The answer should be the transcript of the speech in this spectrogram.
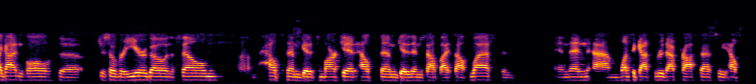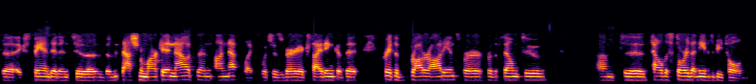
I got involved uh, just over a year ago in the film um, helped them get it to market, helped them get it into South by Southwest, and and then um, once it got through that process, we helped to expand it into the, the national market, and now it's in, on Netflix, which is very exciting because it creates a broader audience for for the film to um, to tell the story that needed to be told.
